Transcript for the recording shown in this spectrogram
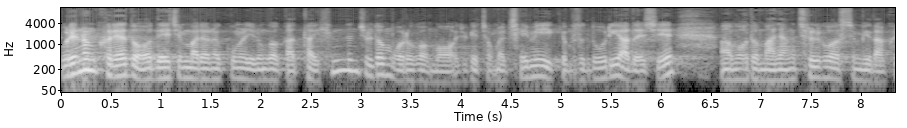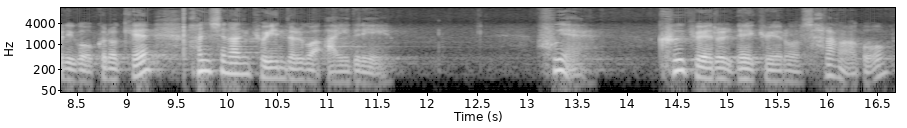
우리는 그래도 내 집 마련의 꿈을 이룬 것 같아 힘든 줄도 모르고 뭐 이렇게 정말 재미있게 무슨 놀이하듯이 어, 모두 마냥 즐거웠습니다. 그리고 그렇게 헌신한 교인들과 아이들이 후에 그 교회를 내 교회로 사랑하고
